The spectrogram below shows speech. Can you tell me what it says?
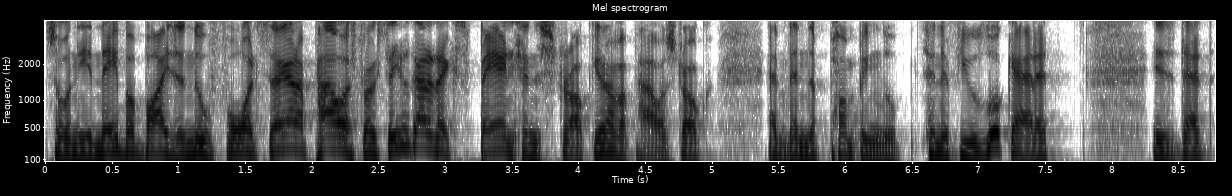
So when your neighbor buys a new Ford, say, I got a power stroke. Say, you got an expansion stroke. You don't have a power stroke. And then the pumping loop. And if you look at it, is that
